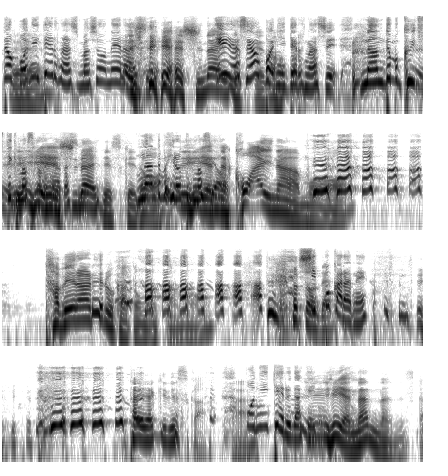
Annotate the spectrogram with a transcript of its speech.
でもポニーテールの話しましょうね、来週。いやしないいいですよ、ポニーテールの話。何でも食いついてきますからね、私。しないですけど何でも拾ってきますよいや。怖いなもう食べられるかと思ったの 尻尾からね、たい焼きですか？ポニーテールだけに。いや何なんですか？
